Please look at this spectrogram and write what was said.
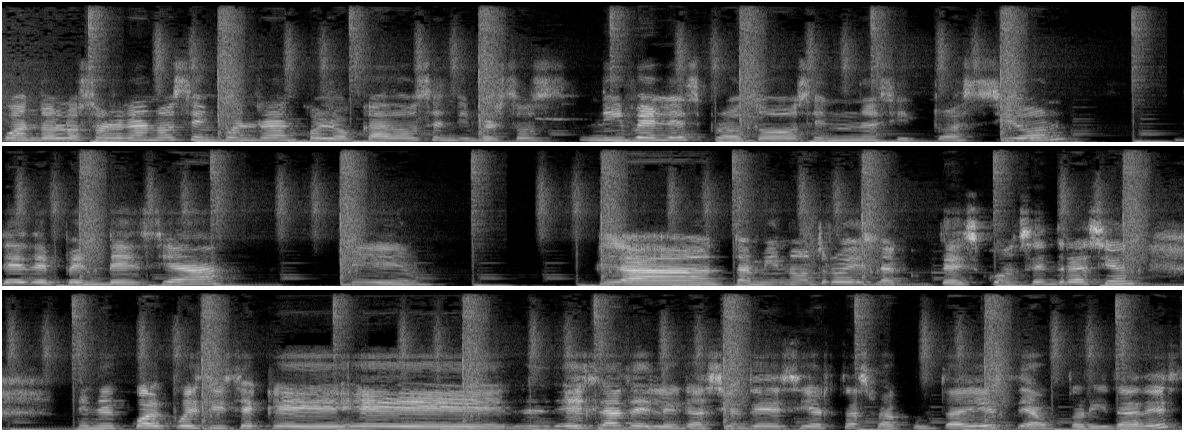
cuando los órganos se encuentran colocados en diversos niveles, pero todos en una situación de dependencia, eh, la, también otro es la desconcentración, en el cual pues dice que eh, es la delegación de ciertas facultades de autoridades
